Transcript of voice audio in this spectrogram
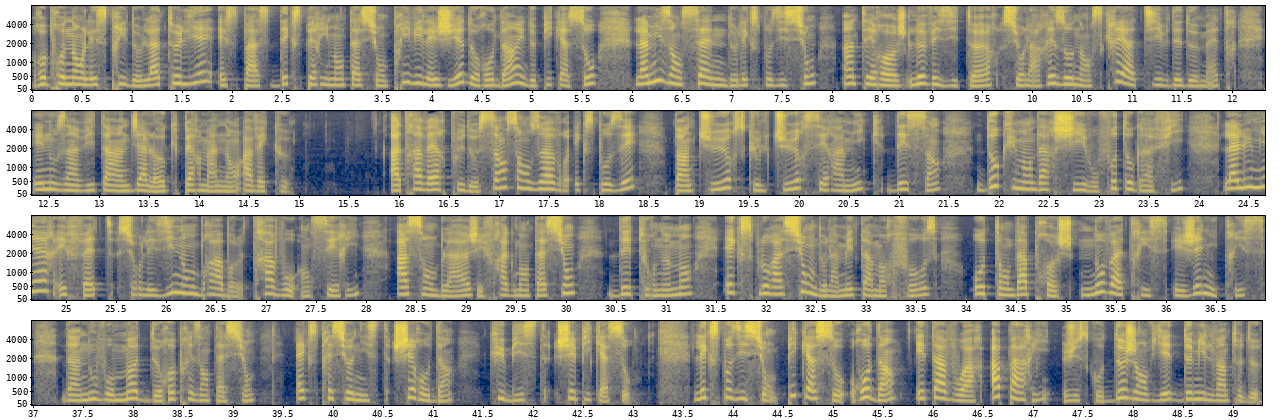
Reprenant l'esprit de l'atelier, espace d'expérimentation privilégié de Rodin et de Picasso, la mise en scène de l'exposition interroge le visiteur sur la résonance créative des deux maîtres et nous invite à un dialogue permanent avec eux. À travers plus de 500 œuvres exposées, peintures, sculptures, céramiques, dessins, documents d'archives ou photographies, la lumière est faite sur les innombrables travaux en série, assemblage et fragmentation, détournement, exploration de la métamorphose, autant d'approches novatrices et génitrices d'un nouveau mode de représentation, expressionniste chez Rodin, cubiste chez Picasso. L'exposition Picasso-Rodin est à voir à Paris jusqu'au 2 janvier 2022.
